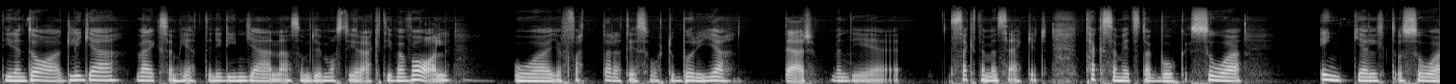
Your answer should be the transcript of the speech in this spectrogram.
det är den dagliga verksamheten i din hjärna som du måste göra aktiva val. Mm. Och jag fattar att det är svårt att börja där men det är sakta men säkert. Tacksamhetsdagbok, så enkelt och så,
